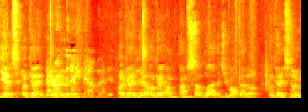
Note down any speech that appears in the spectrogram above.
yes, okay, Very I wrote the name down, but I didn't. Okay, yeah, okay. I'm, I'm so glad that you brought that up. Okay, so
